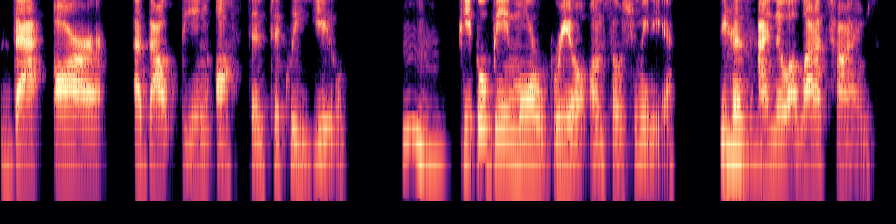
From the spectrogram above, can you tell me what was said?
that are about being authentically you. Hmm. People being more real on social media. Because hmm. I know a lot of times,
